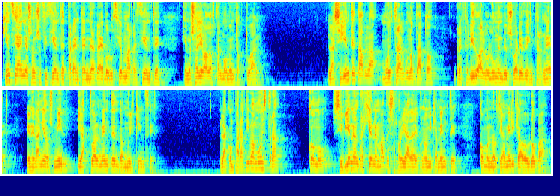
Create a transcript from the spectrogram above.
15 años son suficientes para entender la evolución más reciente que nos ha llevado hasta el momento actual. La siguiente tabla muestra algunos datos referidos al volumen de usuarios de Internet en el año 2000 y actualmente en 2015. La comparativa muestra cómo, si bien en regiones más desarrolladas económicamente, como Norteamérica o Europa,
